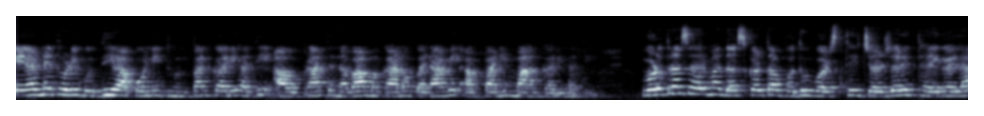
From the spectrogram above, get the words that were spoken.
મેયરને થોડી બુદ્ધિ આપોની ધૂન પણ કરી હતી, આ ઉપરાંત નવા મકાનો બનાવી આપવાની માંગ કરી હતી. વડોદરા શહેરમાં દસ કરતાં વધુ વર્ષથી જર્જરિત થઈ ગયેલા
